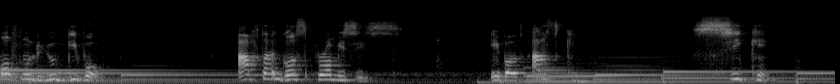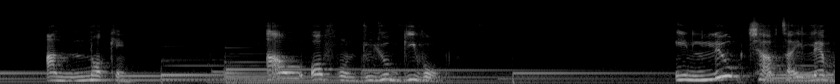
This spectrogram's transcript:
often do you give up? after God's promises about asking, seeking, and knocking, how often do you give up? In Luke chapter 11,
